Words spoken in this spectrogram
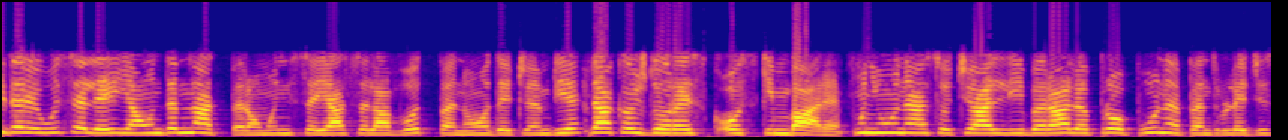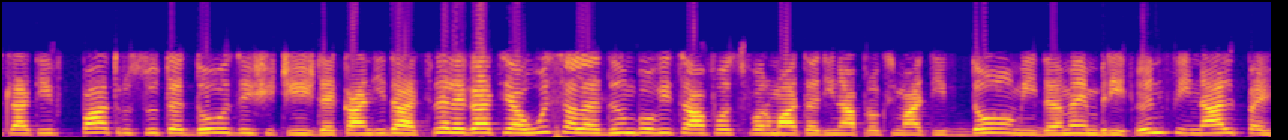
Liderii USL i-au îndemnat pe români să iasă la vot pe 9 decembrie dacă își doresc o schimbare. Uniunea Social-Liberală propune pentru legislativ 425 de candidați. Delegația USL Dâmbovița a fost formată din aproximativ 2000 de membri. În final, pe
